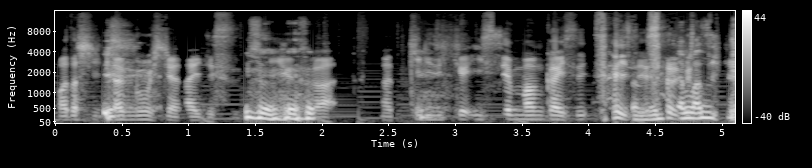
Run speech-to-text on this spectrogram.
私、ダンゴムシじゃないですっていうのが、あ の切り抜きが1000万回再生されるめっちゃまずって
